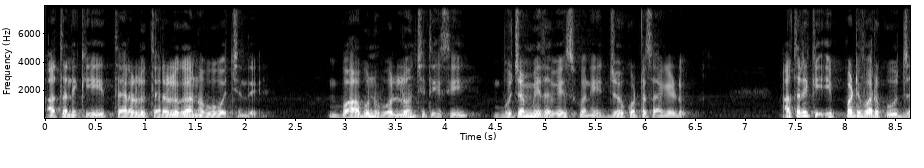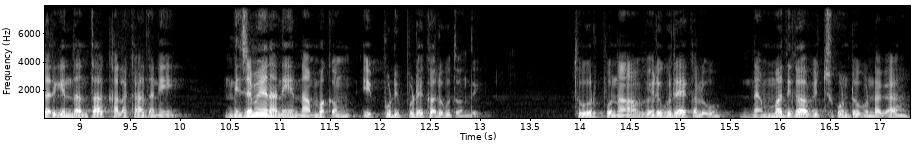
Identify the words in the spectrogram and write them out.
అతనికి తెరలు తెరలుగా నవ్వు వచ్చింది. బాబును ఒల్లోంచి తీసి భుజం మీద వేసుకొని జోకొట్టసాగాడు. అతడికి ఇప్పటి వరకు జరిగిందంతా కలకాదని నిజమేనని నమ్మకం ఇప్పుడిప్పుడే కలుగుతోంది. తూర్పున వెలుగురేఖలు నెమ్మదిగా విచ్చుకుంటూ ఉండగా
